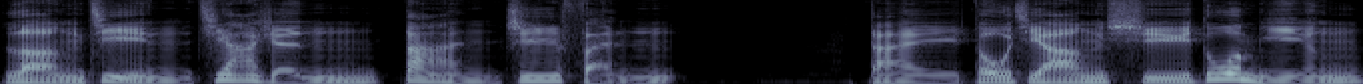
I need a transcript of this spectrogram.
冷尽佳人淡脂粉。待都将许多名，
